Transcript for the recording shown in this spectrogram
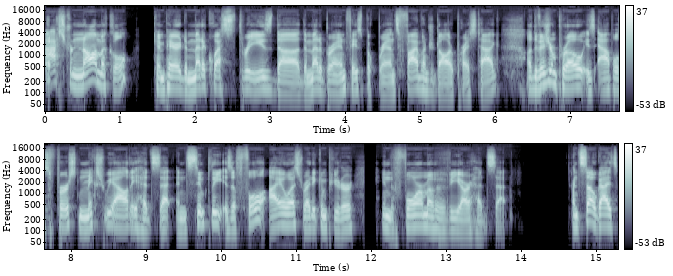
Astronomical compared to MetaQuest 3's, the, the Meta brand, Facebook brand's $500 price tag. Uh, the Vision Pro is Apple's first mixed reality headset and simply is a full iOS ready computer in the form of a VR headset. And so, guys,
